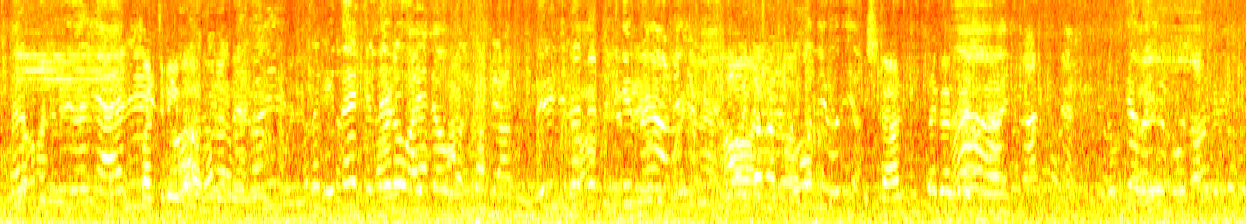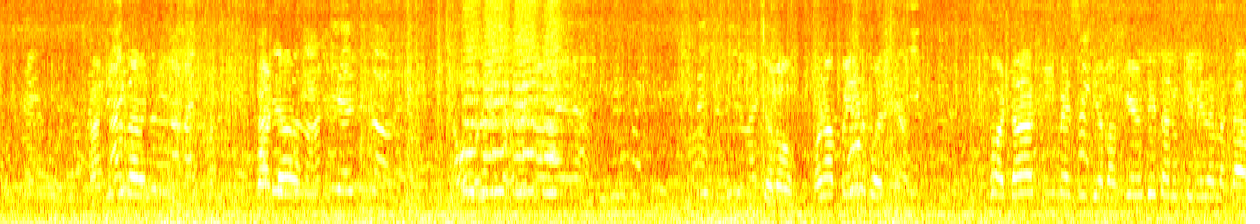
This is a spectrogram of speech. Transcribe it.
ਮੈਂ ਪੰਜਵੀਂ ਵਾਰੀ ਆਇਆ ਜੀ। ਪੰਜਵੀਂ ਵਾਰ। ਹੀ ਚੱਲੇ ਰਹੋ ਆਈ ਜਾਓ। ਮੇਰੀ ਜਿੰਨਾ ਤੇ ਜ਼ਿੰਦਗੀ ਮੈਂ ਆਣਾ ਜਾਣਾ ਬਹੁਤ ਹੀ ਵਧੀਆ। ਕੀਤਾ ਗੰਗਾ ਸਾਰੇ ਹਾਂਜੀ ਪ੍ਰਧਾਨ ਜੀ ਚਲੋ ਹੁਣ ਆਪਾਂ ਇਹਨੂੰ ਪੁੱਛਦੇ ਹਾਂ। ਤੁਹਾਡਾ ਕੀ ਮੈਸੇਜ ਹੈ ਬਾਕੀਆਂ ਨੂੰ ਤੇ ਤੁਹਾਨੂੰ ਕਿਵੇਂ ਦਾ ਲੱਗਾ?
